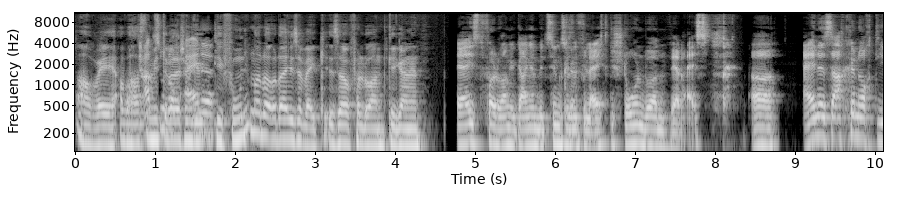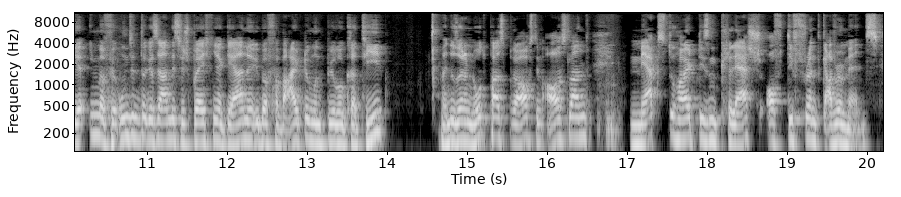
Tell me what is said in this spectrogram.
Oh weh, aber hast Dazu du mittlerweile schon eine, gefunden oder, oder ist er weg? Ist er verloren gegangen? Er ist verloren gegangen, beziehungsweise okay. vielleicht gestohlen worden, wer weiß. Äh, eine Sache noch, die ja immer für uns interessant ist, wir sprechen ja gerne über Verwaltung und Bürokratie wenn du so einen Notpass brauchst im Ausland, merkst du halt diesen Clash of different governments.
